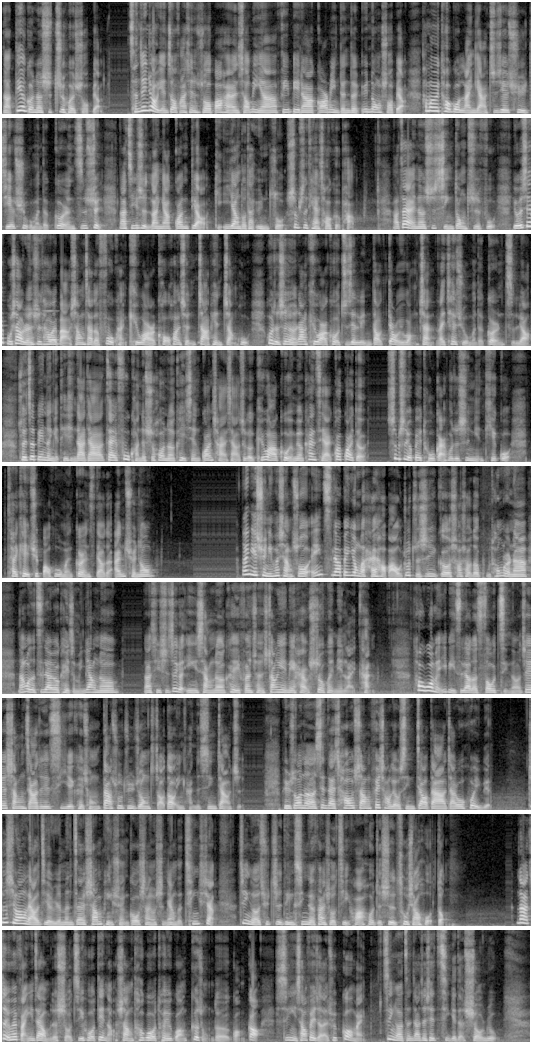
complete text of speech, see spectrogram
那第二个呢是智慧手表。曾经就有研究发现说，包含小米啊、Fitbit 啊、Garmin 等等运动手表，他们会透过蓝牙直接去截取我们的个人资讯。那即使蓝牙关掉，也一样都在运作，是不是听起来超可怕？啊，再来呢是行动支付，有一些不孝人士他会把商家的付款 QR code 换成诈骗账户，或者是呢让 QR code 直接连到钓鱼网站来窃取我们的个人资料。所以这边呢也提醒大家，在付款的时候呢，可以先观察一下这个 QR code 有没有看起来怪怪的。是不是有被涂改或者是粘贴过，才可以去保护我们个人资料的安全哦？那也许你会想说，诶，资料被用了还好吧？我就只是一个小小的普通人啊，拿我的资料又可以怎么样呢？那其实这个影响呢，可以分成商业面还有社会面来看。透过每一笔资料的搜集呢，这些商家、这些企业可以从大数据中找到隐含的新价值。比如说呢，现在超商非常流行叫大家加入会员。就希望了解人们在商品选购上有什么样的倾向，进而去制定新的贩售计划或者是促销活动。那这也会反映在我们的手机或电脑上，透过推广各种的广告，吸引消费者来去购买，进而增加这些企业的收入。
